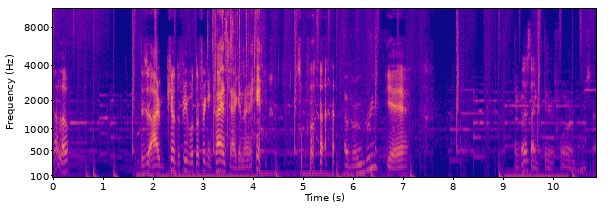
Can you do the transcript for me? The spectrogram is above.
Hello. This is, I killed the people with the freaking clan tag in their name. A Rubri? yeah. There was like three or four of them, so.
